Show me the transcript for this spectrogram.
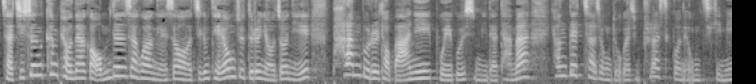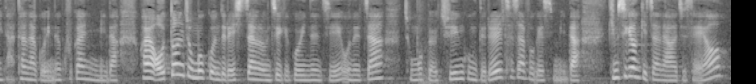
자, 지수는 큰 변화가 없는 상황에서 지금 대형주들은 여전히 파란불을 더 많이 보이고 있습니다. 다만 현대차 정도가 지금 플러스권의 움직임이 나타나고 있는 구간입니다. 과연 어떤 종목군들의 시장을 움직이고 있는지 오늘자 종목별 주인공들을 찾아보겠습니다. 김수경 기자 나와주세요.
